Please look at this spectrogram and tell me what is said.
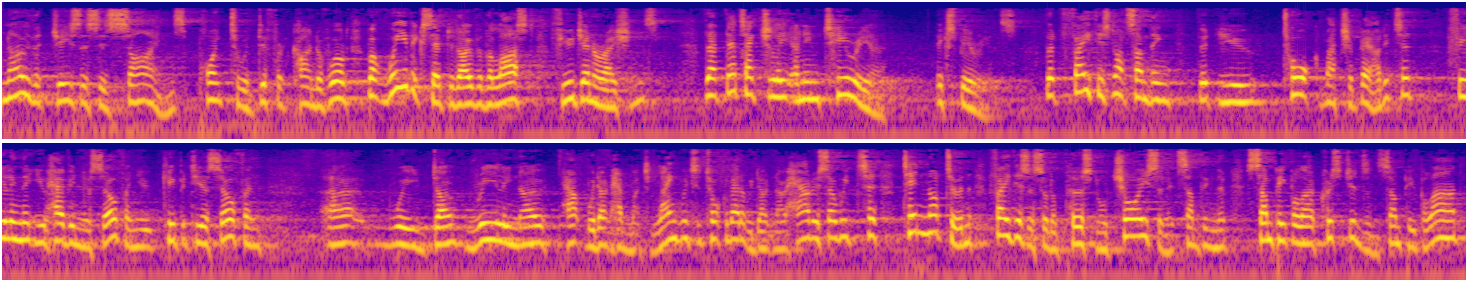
know that Jesus' signs point to a different kind of world, but we've accepted over the last few generations that that's actually an interior experience. That faith is not something that you talk much about. It's a feeling that you have in yourself and you keep it to yourself and uh, we don't really know how, we don't have much language to talk about it, we don't know how to, so we t- tend not to. And faith is a sort of personal choice and it's something that some people are Christians and some people aren't.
